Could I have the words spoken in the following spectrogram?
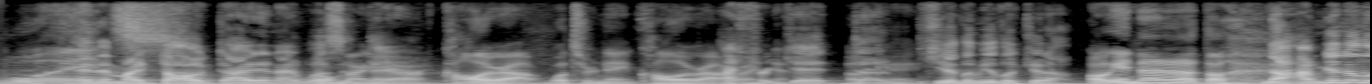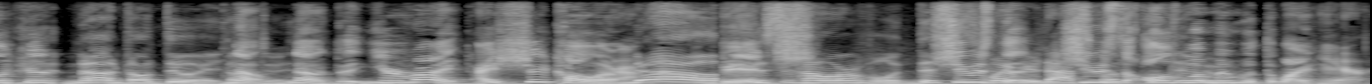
What? and then my dog died, and I Oh wasn't my there. god. Call her out. What's her name? Call her out. I right forget. Uh, Okay. Here, let me look it up. Okay. No, no, no. Don't. No, I'm gonna look it. No, don't do it. No, Don't do it. no, you're right. I should call her out. No, bitch. this is horrible. This She is was what you're the not she was the old woman with the white hair.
